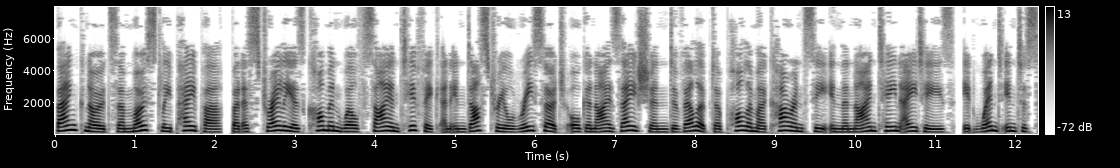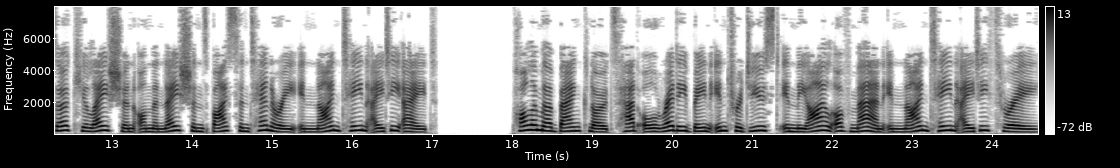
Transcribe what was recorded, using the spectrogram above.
Banknotes are mostly paper, but Australia's Commonwealth Scientific and Industrial Research Organisation developed a polymer currency in the 1980s. It went into circulation on the nation's bicentenary in 1988. Polymer banknotes had already been introduced in the Isle of Man in 1983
